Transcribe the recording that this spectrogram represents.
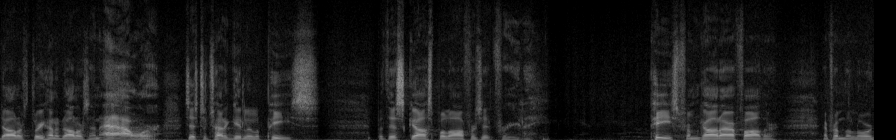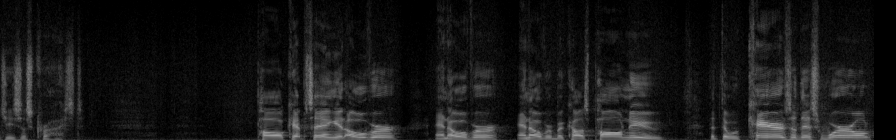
$300 an hour just to try to get a little peace. But this gospel offers it freely peace from God our Father and from the Lord Jesus Christ. Paul kept saying it over and over and over because Paul knew that the cares of this world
